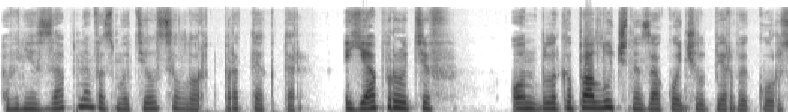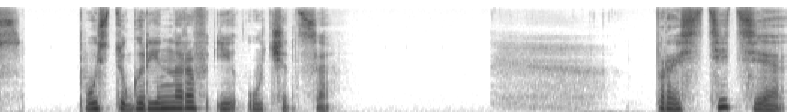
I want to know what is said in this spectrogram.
внезапно возмутился лорд-протектор. Я против. Он благополучно закончил первый курс. Пусть у Гриннеров и учится. Простите,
